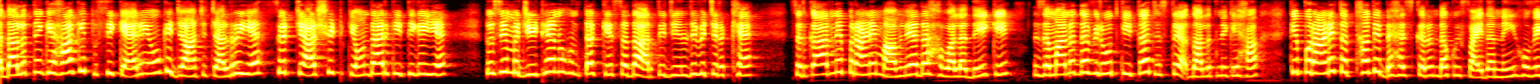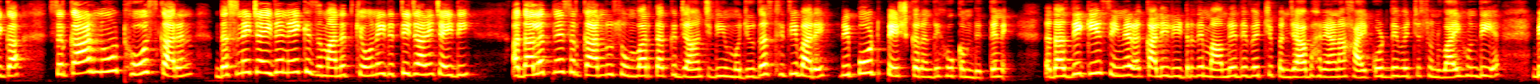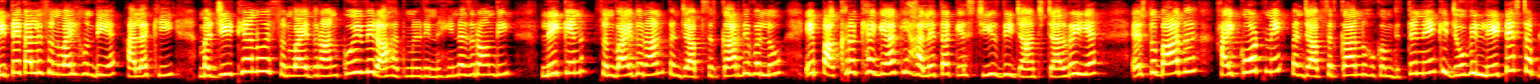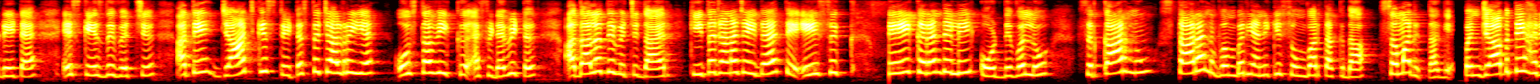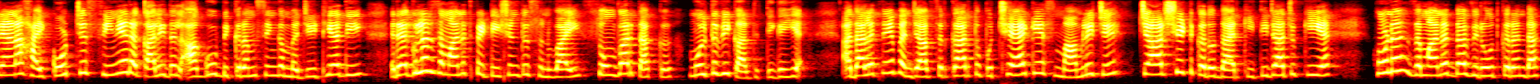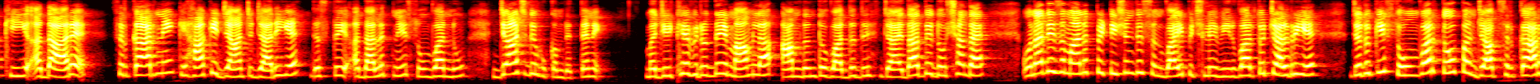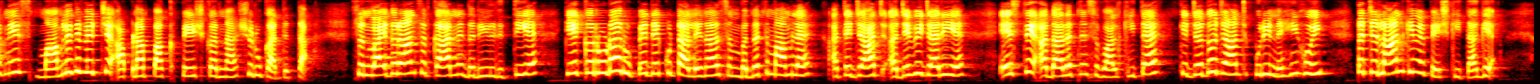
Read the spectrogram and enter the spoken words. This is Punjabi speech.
ਅਦਾਲਤ ਨੇ ਕਿਹਾ ਕਿ ਤੁਸੀਂ ਕਹਿ ਰਹੇ ਹੋ ਕਿ ਜਾਂਚ ਚੱਲ ਰਹੀ ਹੈ, ਫਿਰ ਚਾਰਜਸ਼ੀਟ ਕਿਉਂ ਦਾਇਰ ਕੀਤੀ ਗਈ ਹੈ? ਤੁਸੀਂ ਮਜੀਠੀਆ ਨੂੰ ਹੁਣ ਤੱਕ ਕਿਸ ਆਧਾਰ ਤੇ ਜੇਲ੍ਹ ਦੇ ਵਿੱਚ ਰੱਖਿਆ ਹੈ? ਸਰਕਾਰ ਨੇ ਪੁਰਾਣੇ ਮਾਮਲਿਆਂ ਦਾ ਹਵਾਲਾ ਦੇ ਕੇ ਜ਼ਮਾਨਤ ਦਾ ਵਿਰੋਧ ਕੀਤਾ, ਜਿਸ ਤੇ ਅਦਾਲਤ ਨੇ ਕਿਹਾ ਕਿ ਪੁਰਾਣੇ ਤੱਥਾਂ ਤੇ ਬਹਿਸ ਕਰਨ ਦਾ ਕੋਈ ਫਾਇਦਾ ਨਹੀਂ ਹੋਵੇਗਾ। ਸਰਕਾਰ ਨੂੰ ਠੋਸ ਕਾਰਨ ਦੱਸਣੇ ਚਾਹੀਦੇ ਨੇ ਕਿ ਜ਼ਮਾਨਤ ਕਿਉਂ ਨਹੀਂ ਦਿੱਤੀ ਜਾਣੀ ਚਾਹੀਦੀ। ਅਦਾਲਤ ਨੇ ਸਰਕਾਰ ਨੂੰ ਸੋਮਵਾਰ ਤੱਕ ਜਾਂਚ ਦੀ ਮੌਜੂਦਾ ਸਥਿਤੀ ਬਾਰੇ ਰਿਪੋਰਟ ਪੇਸ਼ ਕਰਨ ਦੇ ਹੁਕਮ ਦਿੱਤੇ ਨੇ। ਤਾਂ ਦੱਸਦੀ ਕਿ ਸੀਨੀਅਰ ਅਕਾਲੀ ਲੀਡਰ ਦੇ ਮਾਮਲੇ ਦੇ ਵਿੱਚ ਪੰਜਾਬ ਹਰਿਆਣਾ ਹਾਈ ਕੋਰਟ ਦੇ ਵਿੱਚ ਸੁਣਵਾਈ ਹੁੰਦੀ ਹੈ। ਬੀਤੇ ਕੱਲ੍ਹ ਸੁਣਵਾਈ ਹੁੰਦੀ ਹੈ। ਹਾਲਾਂਕਿ ਮਜੀਠੀਆ ਨੂੰ ਇਸ ਸੁਣਵਾਈ ਦੌਰਾਨ ਕੋਈ ਵੀ ਰਾਹਤ ਮਿਲਦੀ ਨਹੀਂ ਨਜ਼ਰ ਆਉਂਦੀ। ਲੇਕਿਨ ਸੁਣਵਾਈ ਦੌਰਾਨ ਪੰਜਾਬ ਸਰਕਾਰ ਦੇ ਵੱਲੋਂ ਇਹ ਪੱਖ ਰੱਖਿਆ ਗਿਆ ਕਿ ਹਾਲੇ ਤੱਕ ਇਸ ਚੀਜ਼ ਦੀ ਜਾਂਚ ਚੱਲ ਰਹੀ ਹੈ। ਇਸ ਤੋਂ ਬਾਅਦ ਹਾਈ ਕੋਰਟ ਨੇ ਪੰਜਾਬ ਸਰਕਾਰ ਨੂੰ ਹੁਕਮ ਦਿੱਤੇ ਨੇ ਕਿ ਜੋ ਵੀ ਲੇਟੈਸਟ ਅਪਡੇਟ ਹੈ ਇਸ ਕੇਸ ਦੇ ਵਿੱਚ ਅਤੇ ਜਾਂਚ ਕਿਸ ਸਟੇਟਸ ਤੇ ਚੱਲ ਰਹੀ ਹੈ ਉਸ ਦਾ ਵੀ ਇੱਕ ਐਫੀਡੇਵਿਟ ਅਦਾਲਤ ਦੇ ਵਿੱਚ ਦਾਇਰ ਕੀਤਾ ਜਾਣਾ ਚਾਹੀਦਾ ਹੈ ਤੇ ਇਸ ਇਹ ਕਰਨ ਦੇ ਲਈ ਕੋਰਟ ਦੇ ਵੱਲੋਂ ਸਰਕਾਰ ਨੂੰ 17 ਨਵੰਬਰ ਯਾਨੀ ਕਿ ਸੋਮਵਾਰ ਤੱਕ ਦਾ ਸਮਾਂ ਦਿੱਤਾ ਗਿਆ। ਪੰਜਾਬ ਤੇ ਹਰਿਆਣਾ ਹਾਈ ਕੋਰਟ 'ਚ ਸੀਨੀਅਰ ਅਕਾਲੀ ਦਲ ਆਗੂ ਬਿਕਰਮ ਸਿੰਘ ਮਜੀਠੀਆ ਦੀ ਰੈਗੂਲਰ ਜ਼ਮਾਨਤ ਪਟੀਸ਼ਨ ਤੇ ਸੁਣਵਾਈ ਸੋਮਵਾਰ ਤੱਕ ਮੁਲਤਵੀ ਕਰ ਦਿੱਤੀ ਗਈ ਹੈ। ਅਦਾਲਤ ਨੇ ਪੰਜਾਬ ਸਰਕਾਰ ਤੋਂ ਪੁੱਛਿਆ ਹੈ ਕਿ ਇਸ ਮਾਮਲੇ 'ਚ ਚਾਰਜਸ਼ੀਟ ਕਦੋਂ ਦਾਇਰ ਕੀਤੀ ਜਾ ਚੁੱਕੀ ਹੈ। ਹੁਣ ਜ਼ਮਾਨਤ ਦਾ ਵਿਰੋਧ ਕਰਨ ਦਾ ਕੀ ਆਧਾਰ ਹੈ? ਸਰਕਾਰ ਨੇ ਕਿਹਾ ਕਿ ਜਾਂਚ ਜਾਰੀ ਹੈ, ਜਿਸ ਤੇ ਅਦਾਲਤ ਨੇ ਸੋਮਵਾਰ ਨੂੰ ਜਾਂਚ ਦੇ ਹੁਕਮ ਦਿੱਤੇ ਨੇ। ਮਜੀਠੀਆ ਵਿਰੁੱਧ ਇਹ ਮਾਮਲਾ ਆਮਦਨ ਤੋਂ ਵੱਧ ਦੇ ਜਾਇਦਾਦ ਦੇ ਦੋਸ਼ਾਂ ਦਾ ਹੈ। ਉਹਨਾਂ ਦੀ ਜ਼ਮਾਨਤ ਪਟੀਸ਼ਨ ਦੀ ਸੁਣਵਾਈ ਪਿਛਲੇ ਵੀਰਵਾਰ ਤੋਂ ਚੱਲ ਰਹੀ ਹੈ, ਜਦੋਂ ਕਿ ਸੋਮਵਾਰ ਤੋਂ ਪੰਜਾਬ ਸਰਕਾਰ ਨੇ ਇਸ ਮਾਮਲੇ ਦੇ ਵਿੱਚ ਆਪਣਾ ਪੱਖ ਪੇਸ਼ ਕਰਨਾ ਸ਼ੁਰੂ ਕਰ ਦਿੱਤਾ। ਸੁਣਵਾਈ ਦੌਰਾਨ ਸਰਕਾਰ ਨੇ ਦਲੀਲ ਦਿੱਤੀ ਹੈ ਕਿ ਇਹ ਕਰੋੜਾਂ ਰੁਪਏ ਦੇ ਘੁਟਾਲੇ ਨਾਲ ਸੰਬੰਧਿਤ ਮਾਮਲਾ ਹੈ ਅਤੇ ਜਾਂਚ ਅਜੇ ਵੀ ਜਾਰੀ ਹੈ। ਇਸ ਤੇ ਅਦਾਲਤ ਨੇ ਸਵਾਲ ਕੀਤਾ ਹੈ ਕਿ ਜਦੋਂ ਜਾਂਚ ਪੂਰੀ ਨਹੀਂ ਹੋਈ, ਤਾਂ ਚਲਾਨ ਕਿਵੇਂ ਪੇਸ਼ ਕੀਤਾ ਗਿਆ?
